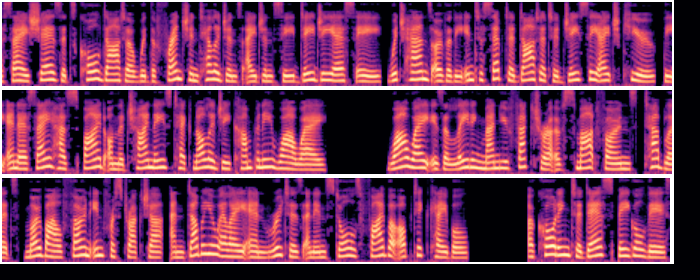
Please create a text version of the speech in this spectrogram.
SA shares its call data with the French intelligence agency DGSE, which hands over the intercepted data to GCHQ. The NSA has spied on the Chinese technology company Huawei. Huawei is a leading manufacturer of smartphones, tablets, mobile phone infrastructure, and WLAN routers and installs fiber optic cable. According to Der Spiegel this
